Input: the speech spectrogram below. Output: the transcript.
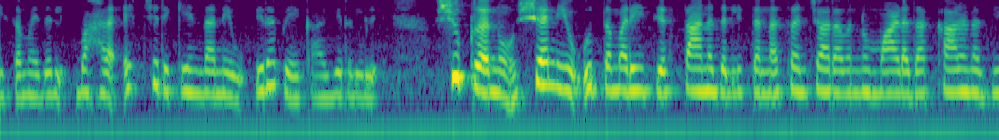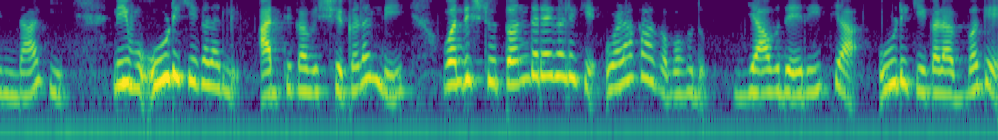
ಈ ಸಮಯದಲ್ಲಿ ಬಹಳ ಎಚ್ಚರಿಕೆಯಿಂದ ನೀವು ಇರಬೇಕಾಗಿರಲಿದೆ ಶುಕ್ರನು ಶನಿಯು ಉತ್ತಮ ರೀತಿಯ ಸ್ಥಾನದಲ್ಲಿ ತನ್ನ ಸಂಚಾರವನ್ನು ಮಾಡದ ಕಾರಣದಿಂದಾಗಿ ನೀವು ಹೂಡಿಕೆಗಳಲ್ಲಿ, ಆರ್ಥಿಕ ವಿಷಯಗಳಲ್ಲಿ ಒಂದಿಷ್ಟು ತೊಂದರೆಗಳಿಗೆ ಒಳಗಾಗಬಹುದು. ಯಾವುದೇ ರೀತಿಯ ಹೂಡಿಕೆಗಳ ಬಗ್ಗೆ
